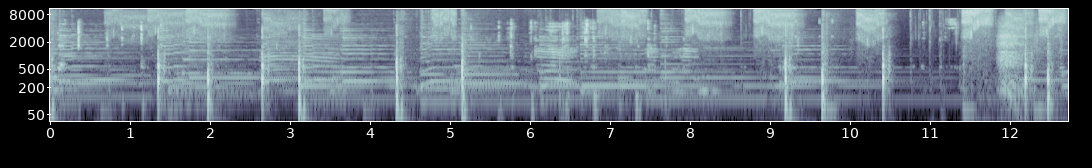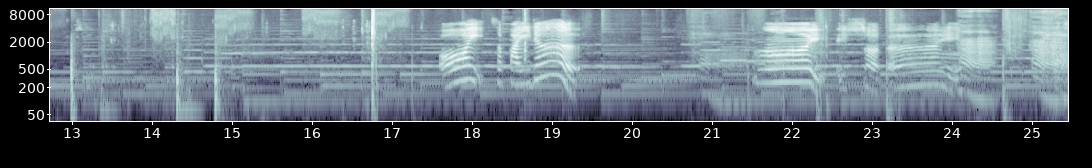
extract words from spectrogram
ำด้วย สไปเดอร์โอ้ยไอสัตว์เอ้ยโอเค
